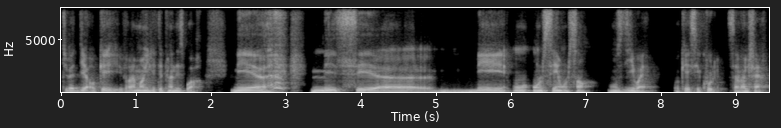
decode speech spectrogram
tu vas te dire, ok, vraiment, il était plein d'espoir. Mais euh, mais c'est mais on, le sait, on le sent. On se dit, ouais, ok, c'est cool, ça va le faire.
